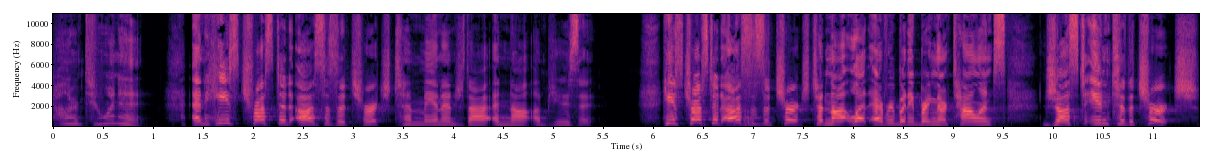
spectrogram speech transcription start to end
Y'all are doing it. And He's trusted us as a church to manage that and not abuse it. He's trusted us as a church to not let everybody bring their talents just into the church.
